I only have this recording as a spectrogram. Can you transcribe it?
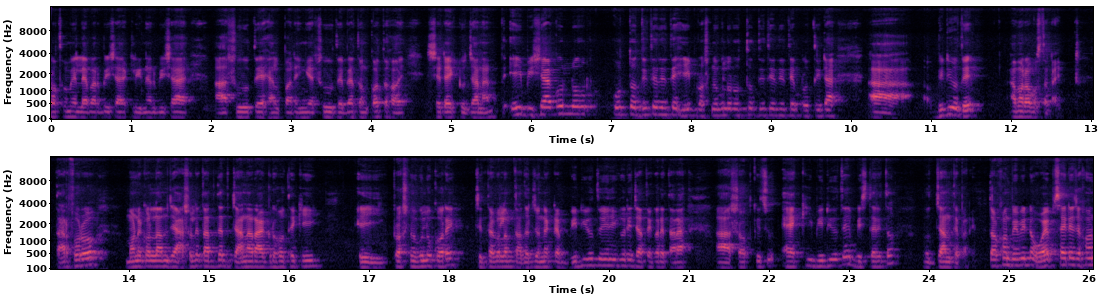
প্রথমে লেবার বিষয়, ক্লিনার বিষয় আর শুরুতে হেল্পারিং এর শুরুতে বেতন কত হয়? সেটা একটু জানান। এই বিষয়গুলোর উত্তর দিতে দিতে, এই প্রশ্নগুলোর উত্তর দিতে দিতে প্রতিটা ভিডিওতে আমার অবস্থা টাইট তারপরও মনে করলাম যে আসলে তাদের জানার আগ্রহ থেকেই এই প্রশ্নগুলো করে। চিন্তা করলাম তাদের জন্য একটা ভিডিও তৈরি করি যাতে করে তারা সব কিছু একই ভিডিওতে বিস্তারিত জানতে পারে। তখন বিভিন্ন ওয়েবসাইটে যখন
